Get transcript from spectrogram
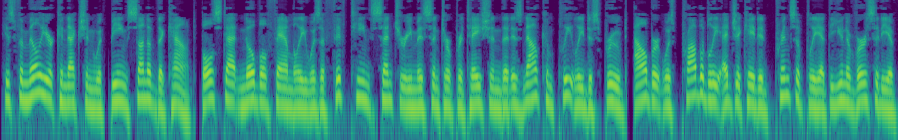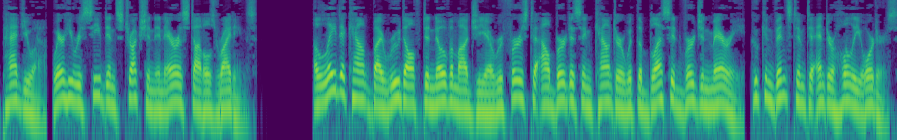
His familiar connection with being son of the Count Bollstadt noble family was a 15th-century misinterpretation that is now completely disproved. Albert was probably educated principally at the University of Padua, where he received instruction in Aristotle's writings. A late account by Rudolf de Novomaggia refers to Albertus' encounter with the Blessed Virgin Mary, who convinced him to enter holy orders.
